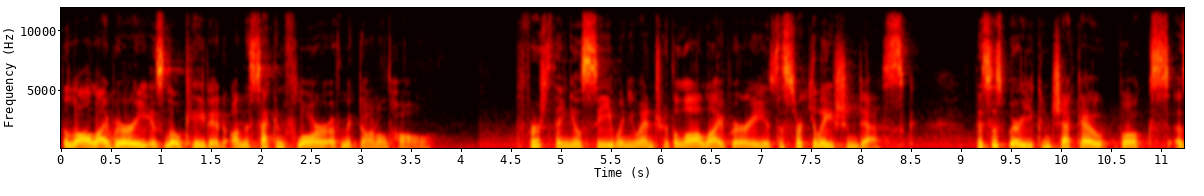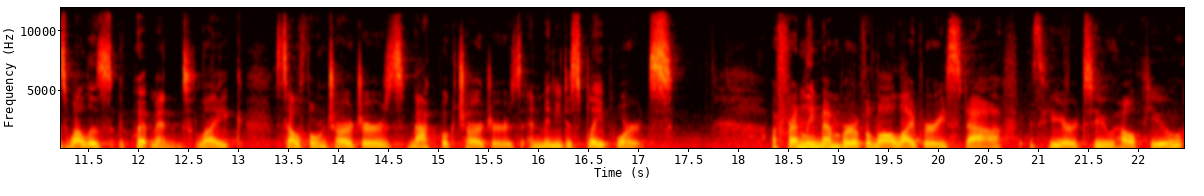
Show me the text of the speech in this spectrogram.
The Law Library is located on the second floor of MacDonald Hall. The first thing you'll see when you enter the Law Library is the circulation desk. This is where you can check out books as well as equipment like cell phone chargers, MacBook chargers, and mini display ports. A friendly member of the Law Library staff is here to help you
